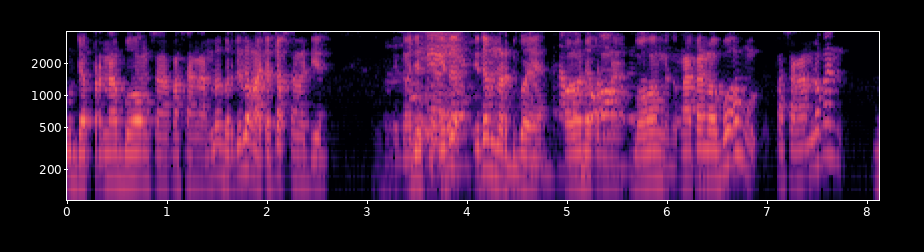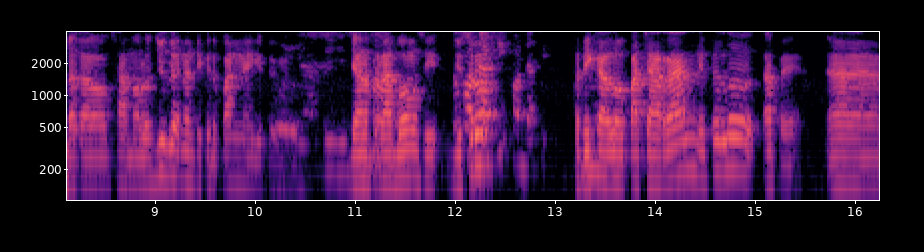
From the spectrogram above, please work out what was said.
udah pernah bohong sama pasangan lo, berarti lo nggak cocok sama dia. Itu aja sih. Oke. Itu itu menurut gue ya. Kalau udah bohong pernah gitu. bohong gitu. Iya. Ngapain lo bohong? Pasangan lo kan bakal sama lo juga nanti ke depannya gitu. Iya. Jangan pernah bohong sih. Justru fondasi fondasi. ketika Hmm. lo pacaran itu lo apa ya? eh,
